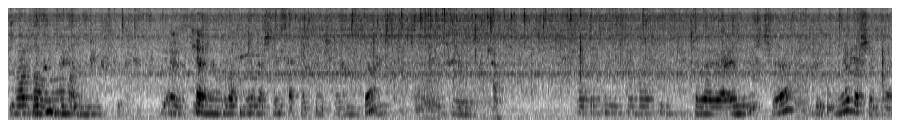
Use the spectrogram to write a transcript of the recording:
Kibar davranma. Evet, kendini bırakmaya başlayı saklasın işlerimizde. Tereyağı emdikçe dökülmeye başladılar.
